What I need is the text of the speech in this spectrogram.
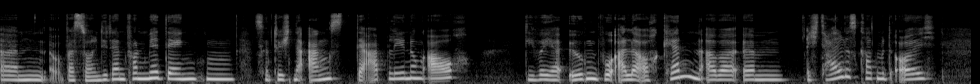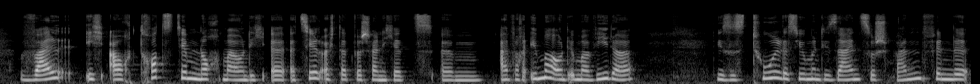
Ähm, was sollen die denn von mir denken? Das ist natürlich eine Angst der Ablehnung auch die wir ja irgendwo alle auch kennen, aber ähm, ich teile das gerade mit euch, weil ich auch trotzdem nochmal, und ich äh, erzähle euch das wahrscheinlich jetzt ähm, einfach immer und immer wieder, dieses Tool des Human Designs so spannend finde,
